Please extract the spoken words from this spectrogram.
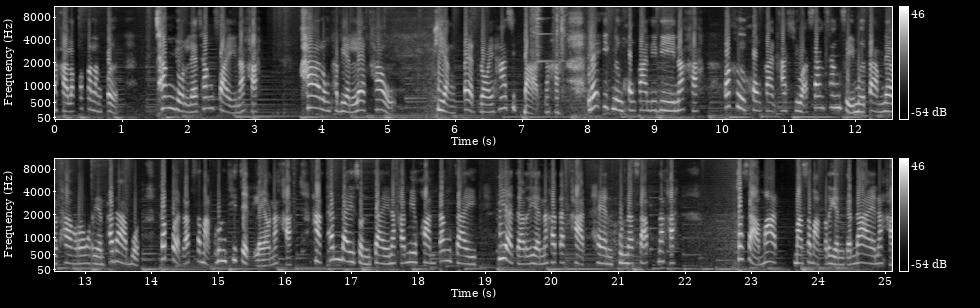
นะคะ แล้วก็กำลังเปิดช่างยนต์และช่างไฟนะคะ ค่าลงทะเบียนแรกเข้าเพียง 850 บาทนะคะ และอีกหนึ่งโครงการดีๆนะคะ ก็คือโครงการอาชีวะสร้างช่างฝีมือตามแนวทางโรงเรียนพระดาบท ก็เปิดรับสมัครรุ่นที่ 7 แล้วนะคะ หากท่านใดสนใจนะคะ มีความตั้งใจที่อยากจะเรียนนะคะ แต่ขาดแทนทุนทรัพย์นะคะ ก็สามารถมาสมัครเรียนกันได้นะคะ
